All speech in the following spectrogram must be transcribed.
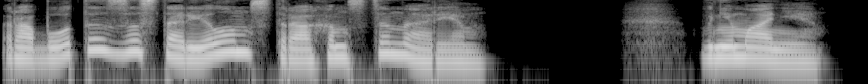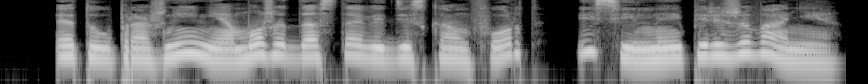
Работа с застарелым страхом-сценарием. Внимание! Это упражнение может доставить дискомфорт и сильные переживания.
